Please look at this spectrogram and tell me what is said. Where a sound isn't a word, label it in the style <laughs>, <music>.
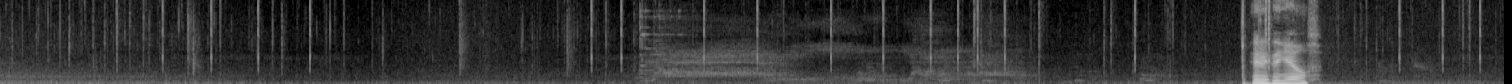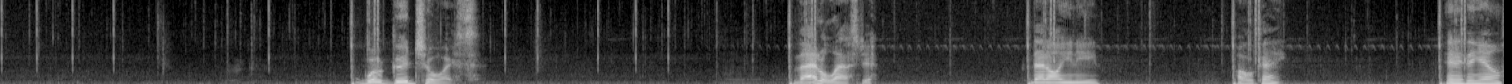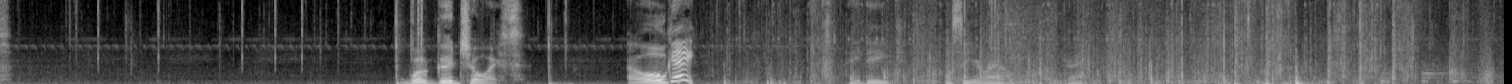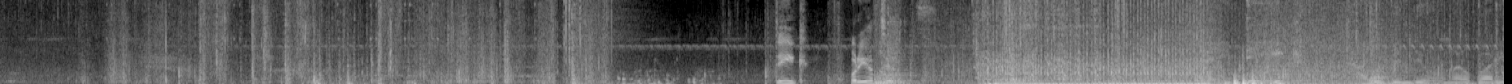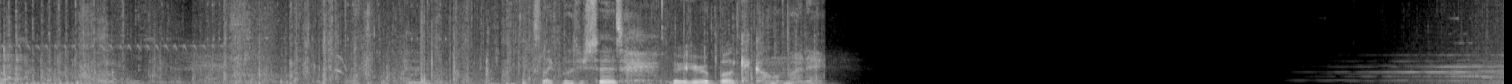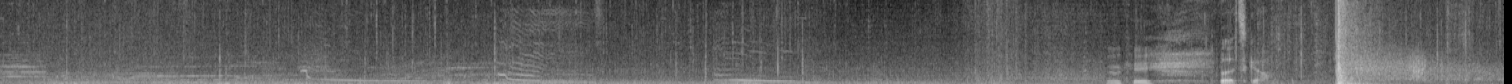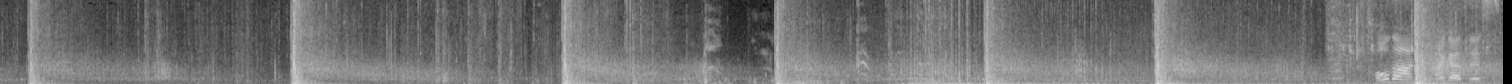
Anything else? Well, good choice. That'll last you. That all you need? Okay. Anything else? Well, good choice. Okay. Hey, Deke, I'll see you around, okay? Deke, what are you up to? Hey, Deke. How you been doing, little buddy? It's like Luther says, I hear a bunk calling my name. Okay, let's go. Hold on, I got this.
